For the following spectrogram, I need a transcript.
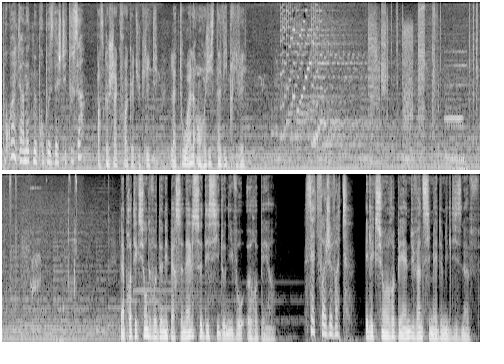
Pourquoi Internet me propose d'acheter tout ça Parce que chaque fois que tu cliques, la toile enregistre ta vie privée. La protection de vos données personnelles se décide au niveau européen. Cette fois, je vote. Élection européenne du 26 mai 2019.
